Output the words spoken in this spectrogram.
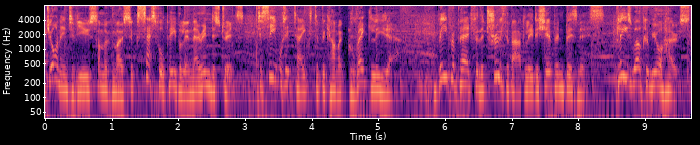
John interviews some of the most successful people in their industries to see what it takes to become a great leader. Be prepared for the truth about leadership and business. Please welcome your host,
